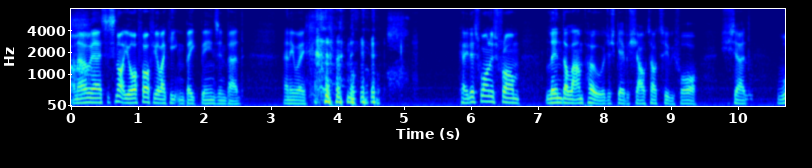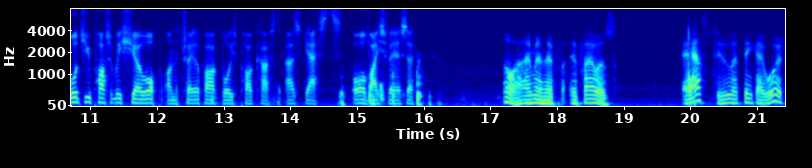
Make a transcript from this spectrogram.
I know, yeah, it's, it's not your fault You're like eating baked beans in bed. Anyway. okay, this one is from Linda Lampo, who I just gave a shout out to before. She said, Would you possibly show up on the Trailer Park Boys podcast as guests or vice versa? Oh, I mean, if if I was asked to, I think I would.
